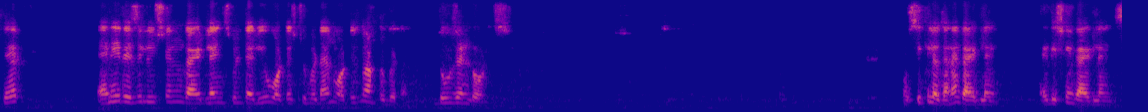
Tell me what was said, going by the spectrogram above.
Clear? any resolution guidelines will tell you what is to be done what is not to be done do's and don'ts उसी के लिए होता है ना guideline additional guidelines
